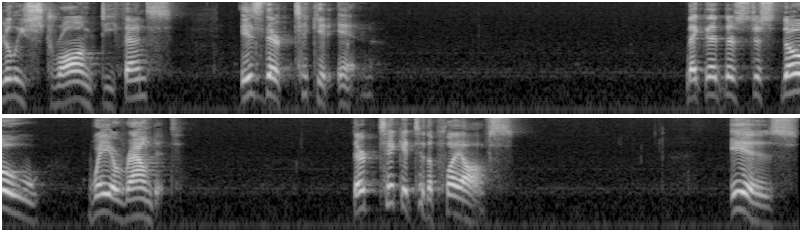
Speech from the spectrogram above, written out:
really strong defense is their ticket in. Like, there's just no way around it. Their ticket to the playoffs is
